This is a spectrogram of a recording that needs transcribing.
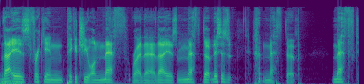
that is freaking Pikachu on meth right there. That is methed up. This is methed up. Methed.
